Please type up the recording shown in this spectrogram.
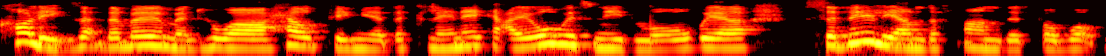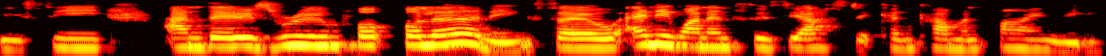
colleagues at the moment who are helping me at the clinic. I always need more. We're severely underfunded for what we see and there is room for, for learning. So anyone enthusiastic can come and find me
